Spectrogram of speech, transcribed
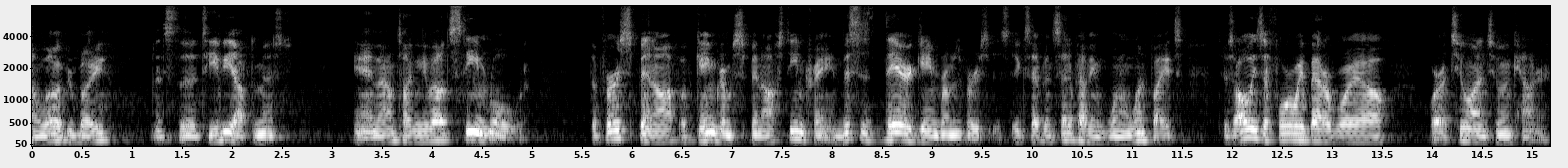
Hello, everybody. It's the TV Optimist, and I'm talking about Steamrolled, the first spin-off of Game Grumps spin-off Steam Train. This is their Game Grumps versus, except instead of having one-on-one fights, there's always a four-way battle royale or a two-on-two encounter.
